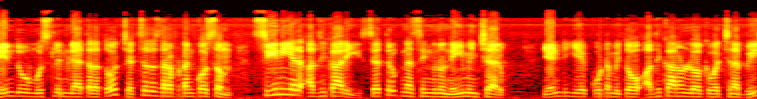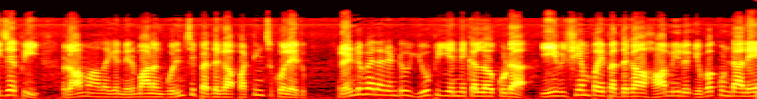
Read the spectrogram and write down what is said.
హిందూ ముస్లిం నేతలతో చర్చలు జరపడం కోసం సీనియర్ అధికారి శత్రుఘ్న సింగ్ను నియమించారు. ఎన్డీఏ కూటమితో అధికారంలోకి వచ్చిన బీజేపీ రామాలయ నిర్మాణం గురించి పెద్దగా పట్టించుకోలేదు. రెండు వేల రెండు యూపీ ఎన్నికల్లో కూడా ఈ విషయంపై పెద్దగా హామీలు ఇవ్వకుండానే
